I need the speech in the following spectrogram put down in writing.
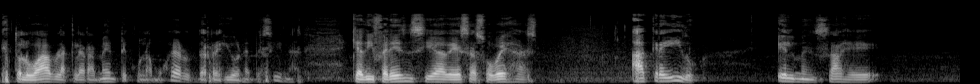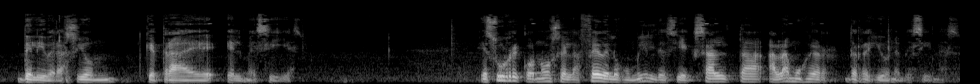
Esto lo habla claramente con la mujer de regiones vecinas, que a diferencia de esas ovejas ha creído el mensaje de liberación que trae el Mesías. Jesús reconoce la fe de los humildes y exalta a la mujer de regiones vecinas.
